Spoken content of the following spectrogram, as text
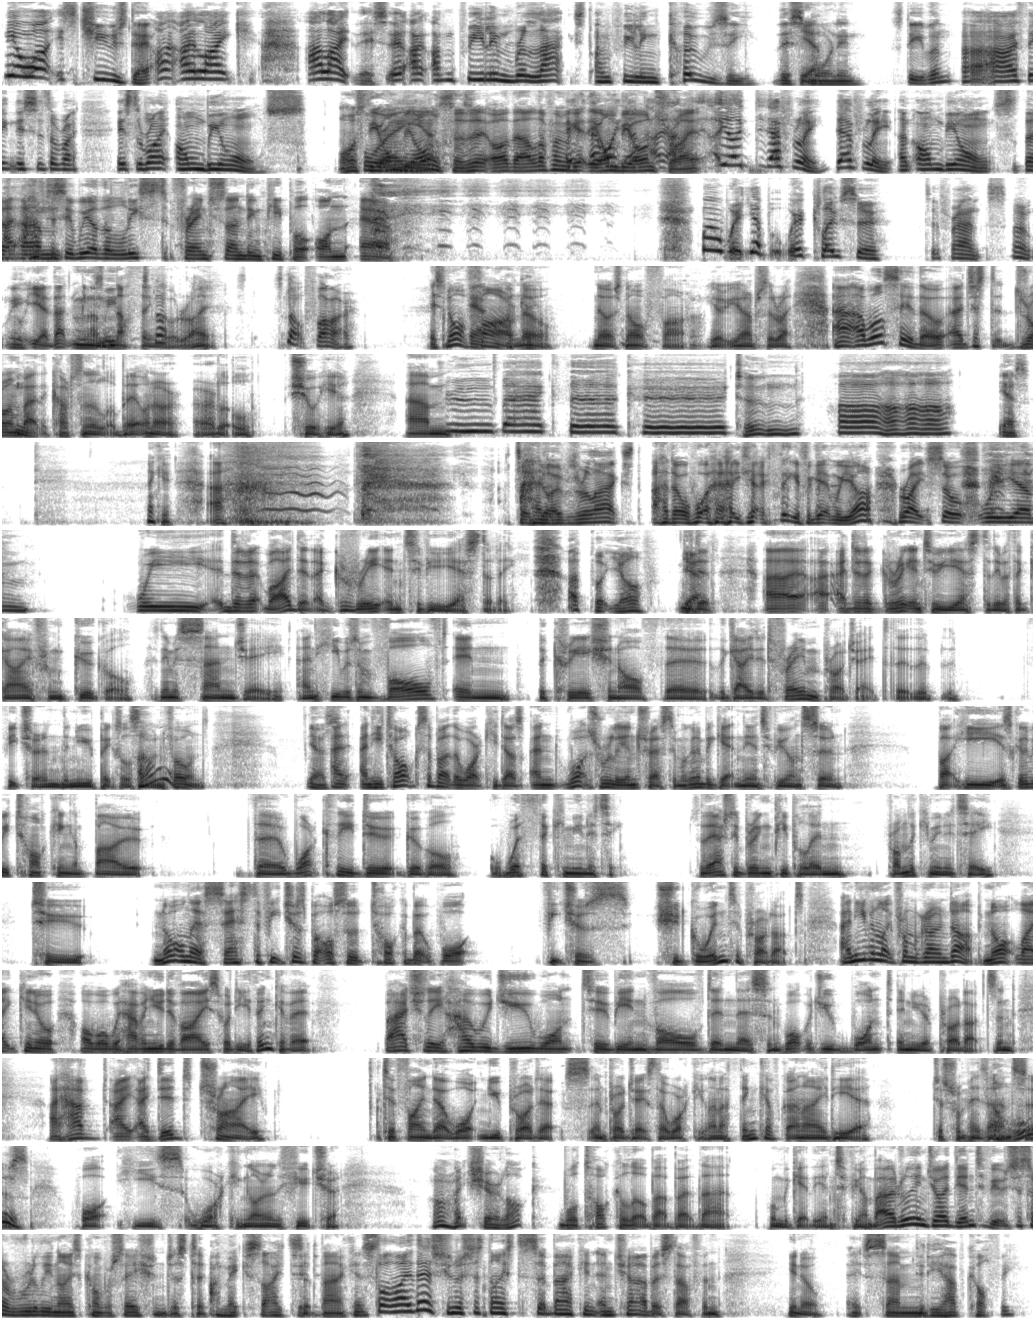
You know what? It's Tuesday. I, I like I like this. I, I'm feeling relaxed. I'm feeling cozy this Yeah. morning, Stephen. I, I think this is the right. It's the right ambiance. Oh, it's the a, uh, ambiance, is it? Oh, I love when we get the Oh, ambiance right. Definitely, definitely an ambiance. That, I have um, to say, we are the least French sounding people on earth. well, we're yeah, but we're closer to France, aren't we? yeah, that means I mean, nothing, not- though, right? It's not far. It's not Yeah, far, okay. no. No, it's not far. You're, you're absolutely right. Uh, I will say, though, uh, just drawing back the curtain a little bit on our, our little show here. Um, Drew back the curtain. Ah, yes. thank you. Uh, I told I you had- I was relaxed. I don't. yeah, I think you're forgetting where you are. Right. So we um we did it. Well, I did a great interview yesterday. I put you off. You did. Uh, I, I did a great interview yesterday with a guy from Google. His name is Sanjay, and he was involved in the creation of the the guided frame project, the the, the feature in the new Pixel Seven Oh. phones. Yes. And, and he talks about the work he does. And what's really interesting, we're going to be getting the interview on soon, but he is going to be talking about the work they do at Google with the community. So they actually bring people in from the community to not only assess the features, but also talk about what features should go into products. And even like from ground up, not like, you know, oh, well, we have a new device. What do you think of it? But actually, how would you want to be involved in this and what would you want in your products? And I have, I, I did try to find out what new products and projects they're working on. I think I've got an idea just from his oh. answers what he's working on in the future. All right, Sherlock. We'll talk a little bit about that when we get the interview on. But I really enjoyed the interview. It was just a really nice conversation just to I'm excited. sit back and it's not like this. You know, it's just nice to sit back and, and chat about stuff. And you know, it's um. Did he have coffee?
